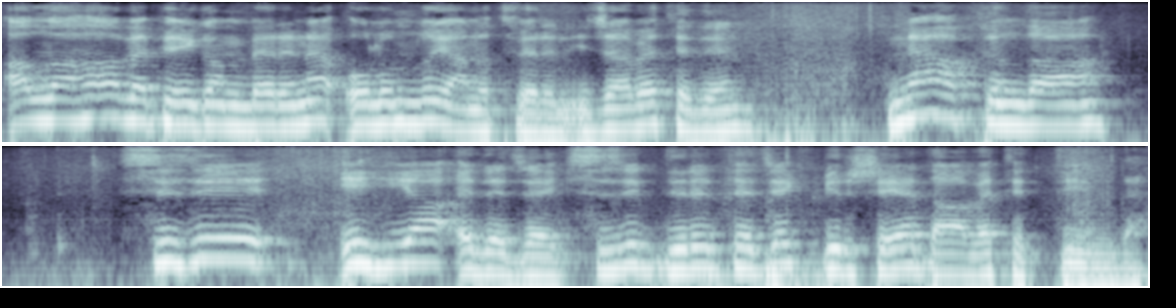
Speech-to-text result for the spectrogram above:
Allah'a ve peygamberine olumlu yanıt verin, icabet edin. Ne hakkında? Sizi ihya edecek, sizi diriltecek bir şeye davet ettiğinde.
